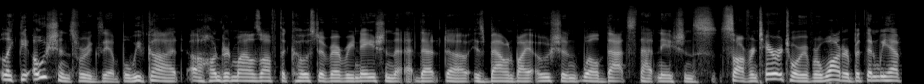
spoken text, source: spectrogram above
like the oceans, for example, we've got hundred miles off the coast of every nation that that uh, is bound by ocean. Well, that's that nation's sovereign territory over water. But then we have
